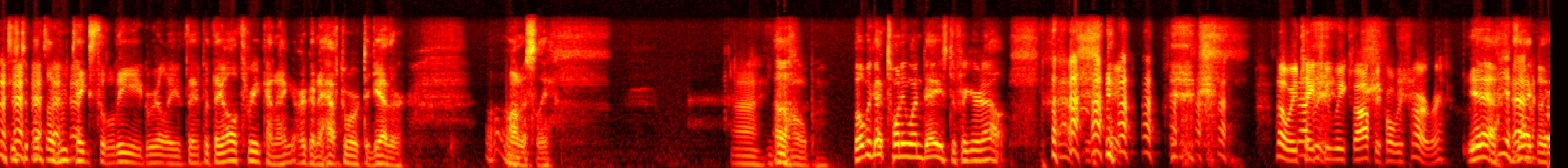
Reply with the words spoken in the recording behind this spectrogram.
it just depends on who takes the lead, really. They, but they all three kind of are going to have to work together. Honestly. Uh, you can Uh, hope. Well, we got 21 days to figure it out. no, we take two weeks off before we start, right? Yeah, Yeah, exactly.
